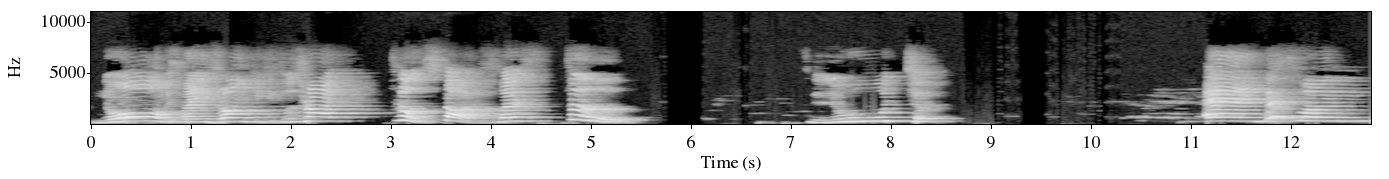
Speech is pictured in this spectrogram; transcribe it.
No, Miss Miley is wrong. KG2 is right. Float starts with fill. Flute. And this one,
